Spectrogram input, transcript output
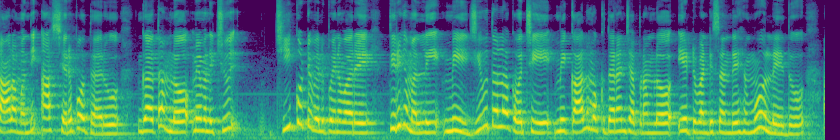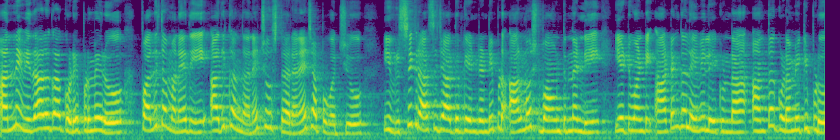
చాలామంది ఆశ్చర్యపోతారు. గతంలో మిమ్మల్ని చూ చీకొట్టి వెళ్ళిపోయిన వారే తిరిగి మళ్ళీ మీ జీవితంలోకి వచ్చి మీ కాలు మొక్కుతారని చెప్పడంలో ఎటువంటి సందేహము లేదు. అన్ని విధాలుగా కూడా ఇప్పుడు మీరు ఫలితం అనేది అధికంగానే చూస్తారనే చెప్పవచ్చు. ఈ వృశ్చిక రాశి జాతకు ఏంటంటే ఇప్పుడు ఆల్మోస్ట్ బాగుంటుందండి. ఎటువంటి ఆటంకాలు ఏవీ లేకుండా అంతా కూడా మీకు ఇప్పుడు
